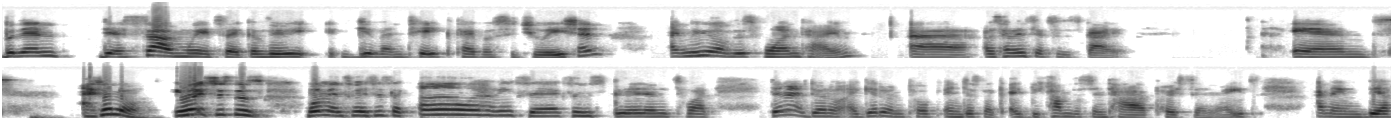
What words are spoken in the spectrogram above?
But then there's some where it's like a very give and take type of situation. I'm thinking of this one time uh, I was having sex with this guy, and I don't know. You know, it's just those moments where it's just like, oh, we're having sex and it's good and it's what. Then I don't know. I get on top and just like I become this entire person, right? And I'm there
